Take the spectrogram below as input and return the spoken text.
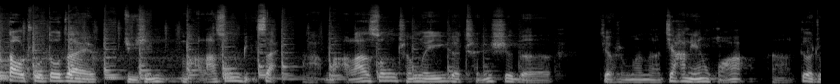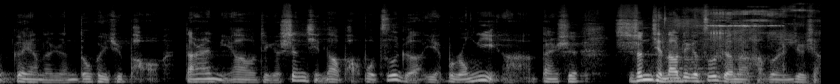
到处都在举行马拉松比赛啊，马拉松成为一个城市的叫什么呢？嘉年华啊，各种各样的人都会去跑。当然，你要这个申请到跑步资格也不容易啊。但是申请到这个资格呢，很多人就想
